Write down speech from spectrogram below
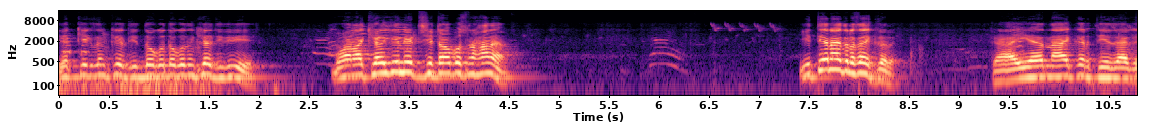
एक एक जण खेळती दोघं दोघं जण खेळती ती. मला खेळ घे नेट सीटावर बसून हा ना इथे नाही तुला सायकल. काय या नाही करते जाग.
